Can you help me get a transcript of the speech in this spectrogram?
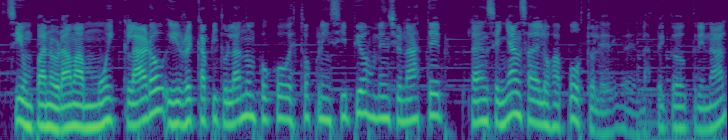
Sí, un panorama muy claro y recapitulando un poco estos principios, mencionaste la enseñanza de los apóstoles, el aspecto doctrinal,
